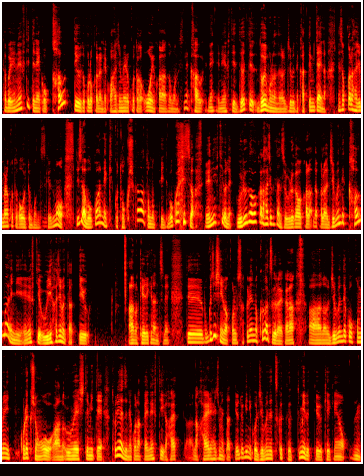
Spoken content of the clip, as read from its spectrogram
多分 NFT ってね、こう買うっていうところからね、こう始めることが多いのかなと思うんですね。買う。ね、NFT どうやって、どういうものなんだろう、自分で買ってみたいな。でそこから始まることが多いと思うんですけれども、実は僕はね、結構特殊かなと思っていて、僕は実は NFT をね、売る側から始めたんですよ、売る側から。だから自分で買う前に NFT を売り始めたっていうあの経歴なんですね。で、僕自身はこの昨年の9月ぐらいかな、あの自分でこうコミュニコレクションをあの運営してみて、とりあえずね、こうなんか NFT がはやなんか流行り始めたっていう時にこう自分で作って売ってみるっていう経験を、うん、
